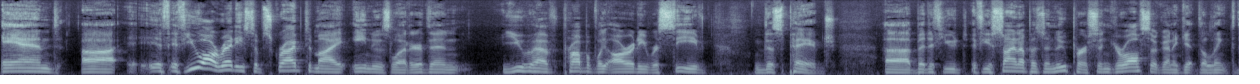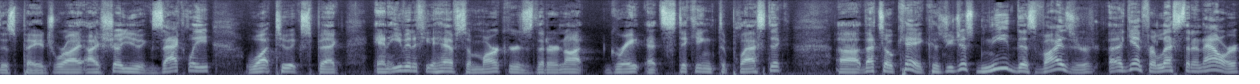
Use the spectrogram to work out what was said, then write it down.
And uh, if if you already subscribe to my e newsletter, then you have probably already received this page. Uh, but if you if you sign up as a new person, you're also going to get the link to this page where I, I, show you exactly what to expect. And even if you have some markers that are not great at sticking to plastic, uh, that's okay because you just need this visor again for less than an hour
